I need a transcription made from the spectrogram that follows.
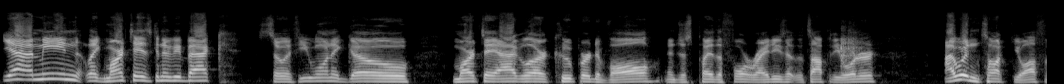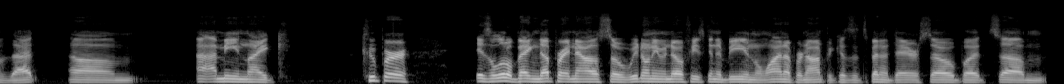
Yeah, I mean, like Marte is going to be back. So if you want to go Marte, Aguilar, Cooper, Duvall, and just play the four righties at the top of the order, I wouldn't talk you off of that. Um, I mean, like Cooper is a little banged up right now, so we don't even know if he's going to be in the lineup or not because it's been a day or so. But um,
